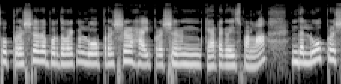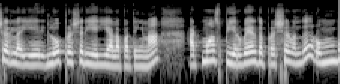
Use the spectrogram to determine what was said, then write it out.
So ப்ரெஷரை பொறுத்த வரைக்கும் லோ ப்ரெஷர் ஹை ப்ரெஷர்னு கேட்டகரைஸ் பண்ணலாம். இந்த லோ ப்ரெஷரில் ஏரி லோ ப்ரெஷர் ஏரியாவில் பார்த்தீங்கன்னா அட்மாஸ்பியர் வேர் த ப்ரெஷர் வந்து ரொம்ப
